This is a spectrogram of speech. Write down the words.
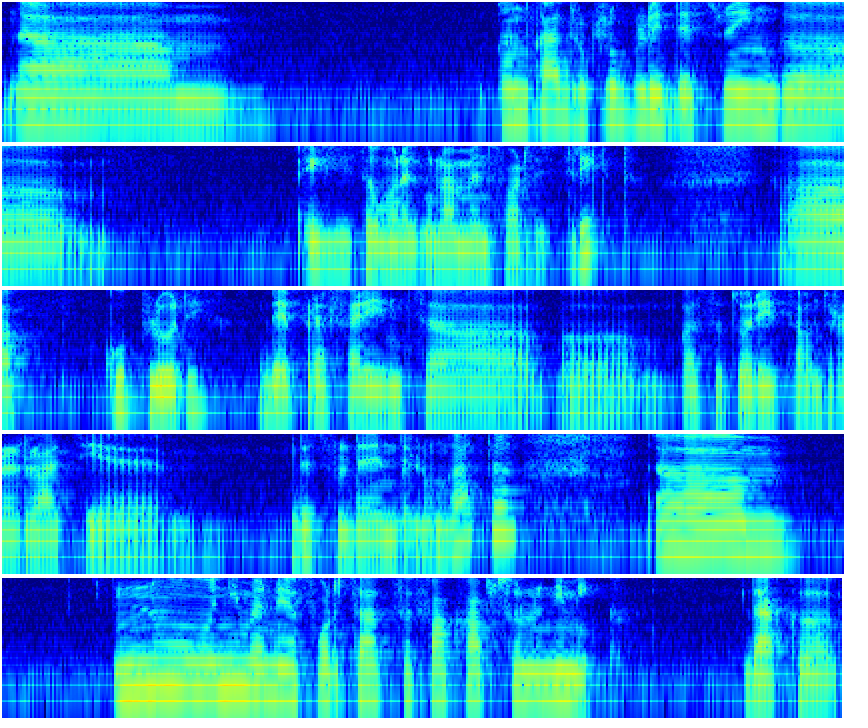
Uh, în cadrul clubului de swing uh, există un regulament foarte strict. Uh, cupluri, de preferință uh, căsătoriți sau într-o relație destul de îndelungată, uh, nu, nimeni nu e forțat să facă absolut nimic. Dacă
